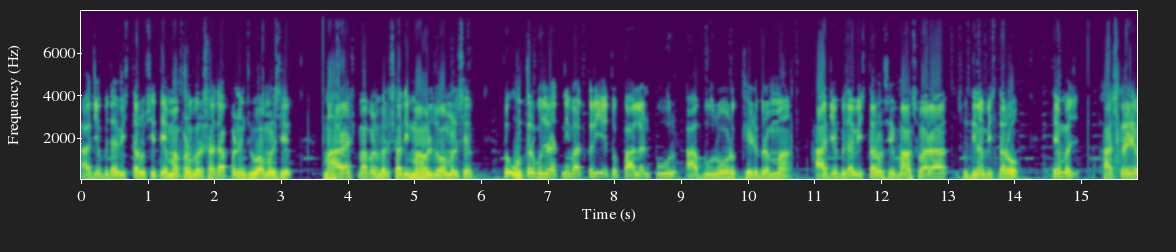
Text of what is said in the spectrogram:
આ જે બધા વિસ્તારો છે, તેમાં પણ વરસાદ આપણને જોવા મળશે. મહારાષ્ટ્રમાં પણ વરસાદી માહોલ જોવા મળશે. તો ઉત્તર ગુજરાતની વાત કરીએ તો પાલનપુર, આબુ રોડ, ખેડબ્રહ્મા, આ જે બધા વિસ્તારો છે, બાંસવાડા સુધીના વિસ્તારો, તેમજ ખાસ કરીને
